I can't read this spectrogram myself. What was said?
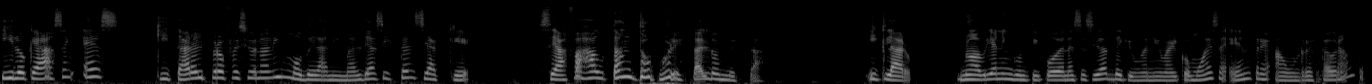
Y lo que hacen es quitar el profesionalismo del animal de asistencia que se ha fajado tanto por estar donde está. Y claro, no habría ningún tipo de necesidad de que un animal como ese entre a un restaurante.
